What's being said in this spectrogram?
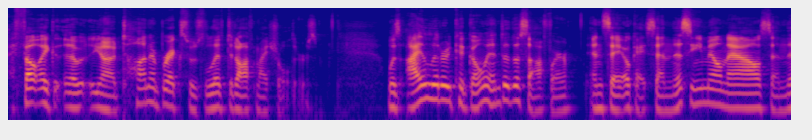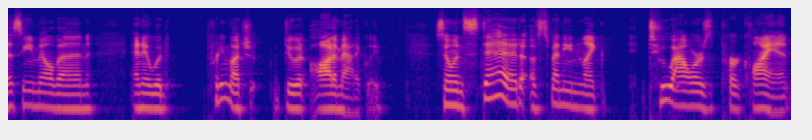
I felt like uh, you know a ton of bricks was lifted off my shoulders. Was I literally could go into the software and say, okay, send this email now, send this email then, and it would pretty much do it automatically. So instead of spending like two hours per client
